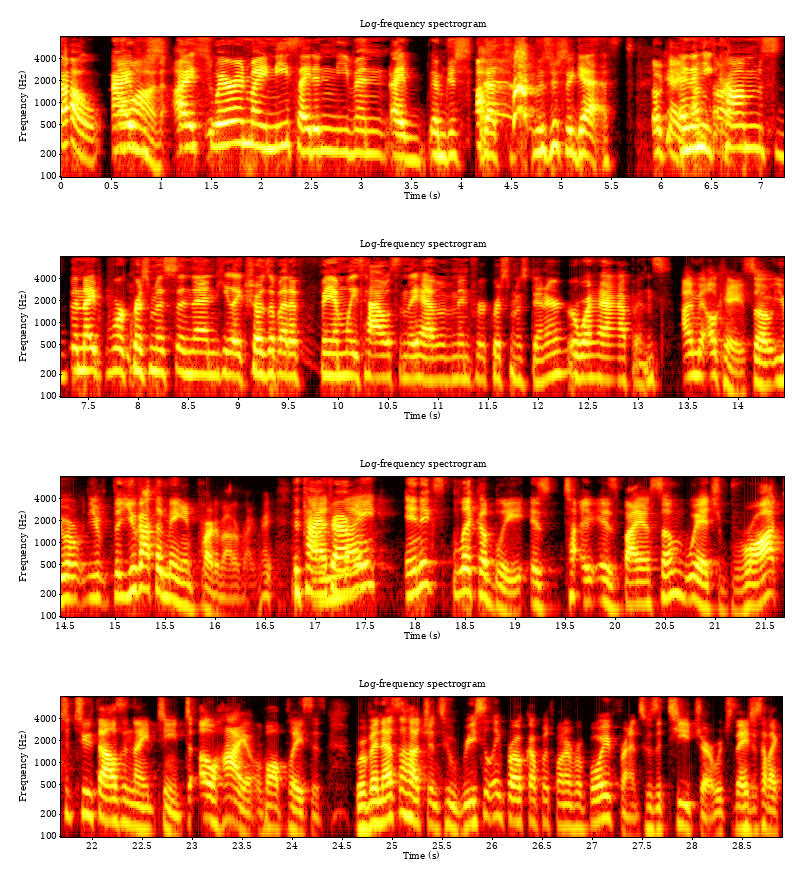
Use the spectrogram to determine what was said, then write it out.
Oh, I on. I, I- swear in my niece I didn't even I am just that was just a guess. Okay. and then I'm he sorry. comes the night before Christmas and then he like shows up at a family's house and they have him in for Christmas dinner or what happens? I mean, okay, so you were you you got the main part about it right, right? The time a travel? night inexplicably is t- is by some witch brought to 2019 to Ohio of all places, where Vanessa Hudgens, who recently broke up with one of her boyfriends, who's a teacher, which they just have like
